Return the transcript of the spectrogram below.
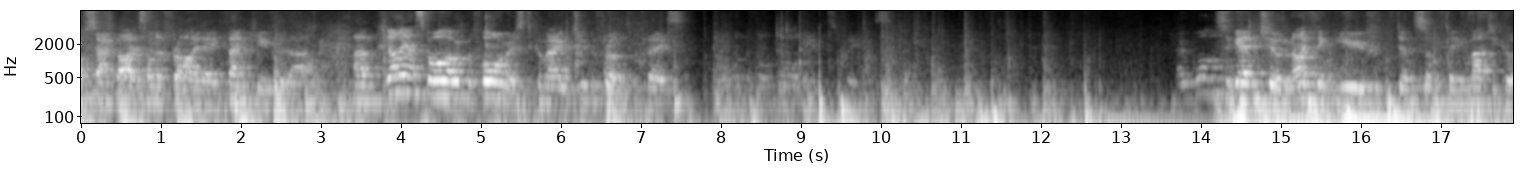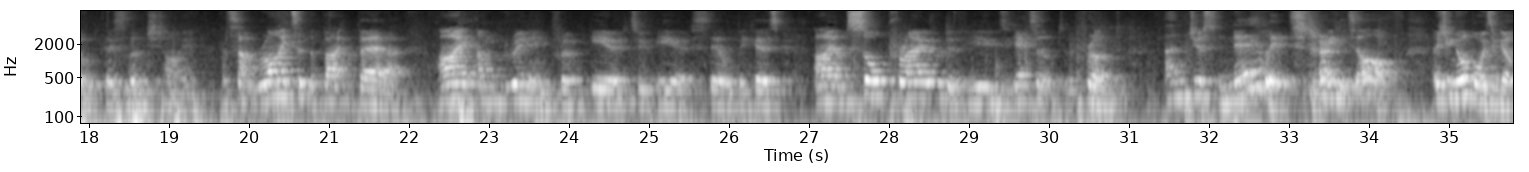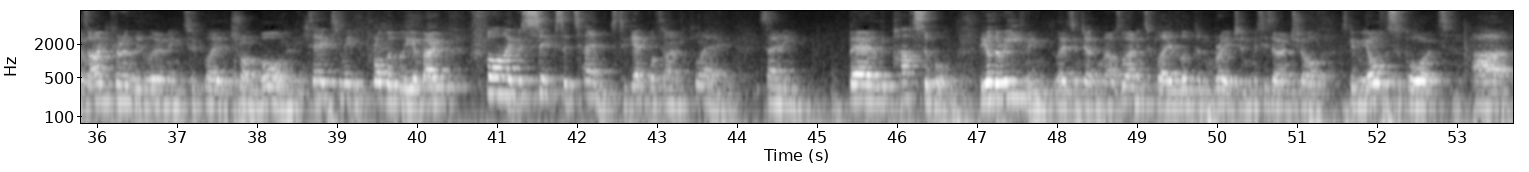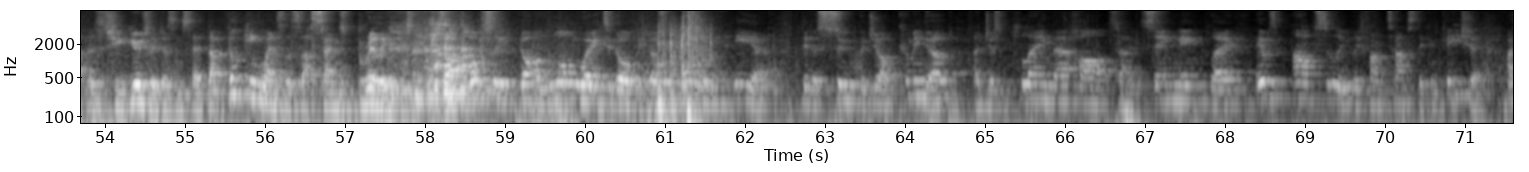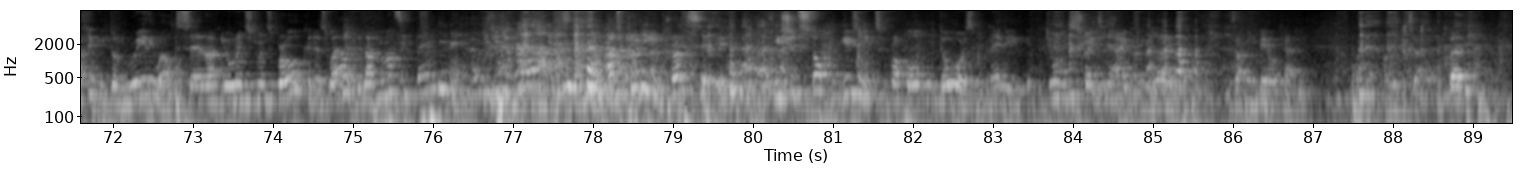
Finish off Soundbites on a Friday. Thank you for that. Um, could I ask all our performers to come out to the front and face our wonderful audience, please? And once again, children, I think you've done something magical this lunchtime. And sat right at the back there I am grinning from ear to ear still because I am so proud of you to get up to the front and just nail it straight off. As you know, boys and girls, I'm currently learning to play the trombone, and it takes me probably about five or six attempts to get what I'm playing sounding barely passable. The other evening, ladies and gentlemen, I was learning to play London Bridge, and Mrs. Earnshaw was giving me all the support, uh, as she usually does, and said that Bill King Wenceslas last sounds brilliant. so I've obviously got a long way to go because them here did a super job coming up and just playing their hearts out, singing, playing. It was absolutely fantastic. And Keisha, I think you've done really well to say that your instrument's broken as well, with that massive bend in it. How did you do that? That's pretty impressive. You should stop using it to prop open doors. Maybe, do you want me to straighten it out for you later? Is that going to be okay? Okay, I'll leave it. But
